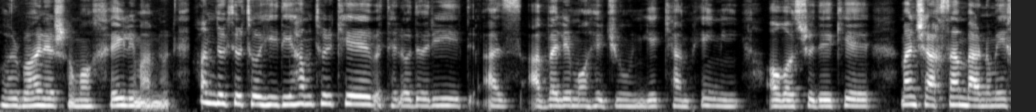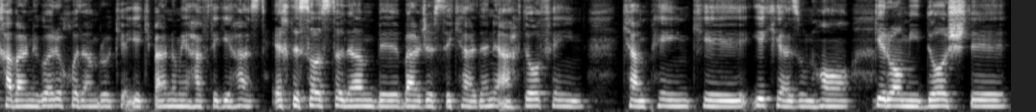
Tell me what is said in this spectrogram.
قربان شما خیلی ممنون. خانم دکتر توحیدی همونطور که اطلاع دارید از اول ماه جون یک کمپینی آغاز شده که من شخصا برنامه خبرنگار خودم رو که یک برنامه هفتگی هست اختصاص دادم به برجسته کردن اهداف این کمپین که یکی از اونها گرامی داشته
